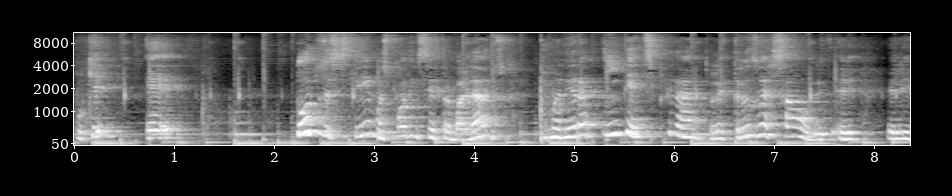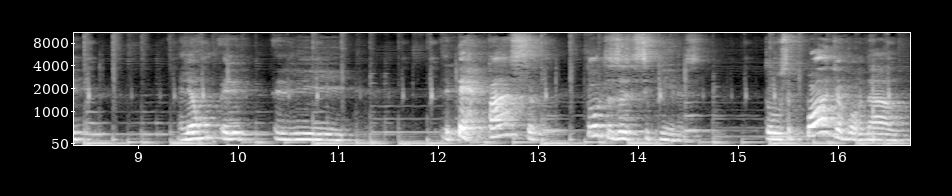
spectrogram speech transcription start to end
Porque é, todos esses temas podem ser trabalhados de maneira interdisciplinar, então ele é transversal, ele, ele, ele, é um, ele, ele, ele perpassa todas as disciplinas. Então você pode abordá-lo,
